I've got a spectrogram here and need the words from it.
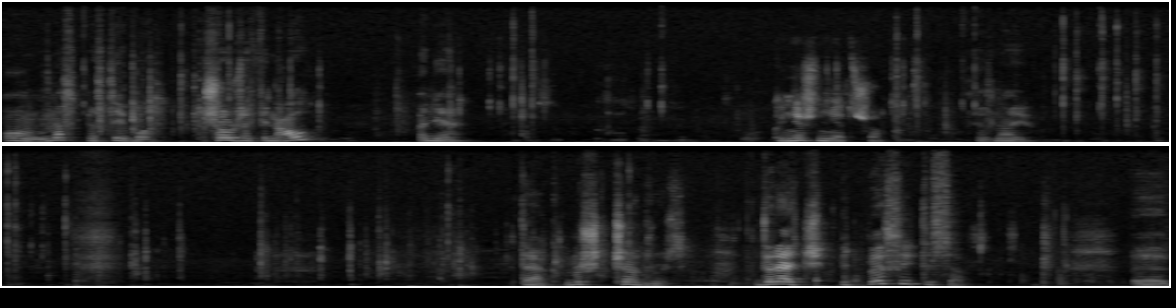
О, у нас простий босс. То що вже фінал? А ні, Конечно, нет, що? я знаю. Так, ну що, друзі. До речі, підписуйтеся. Е,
